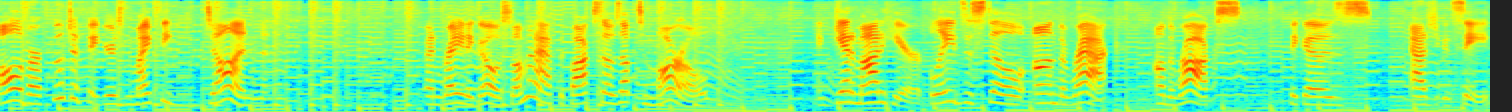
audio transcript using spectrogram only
all of our Futa figures might be done and ready to go. So I'm gonna have to box those up tomorrow and get them out of here. Blades is still on the rack, on the rocks, because as you can see.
